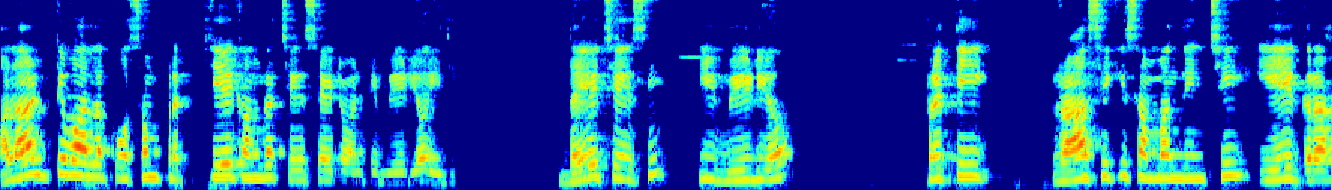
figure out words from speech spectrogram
అలాంటి వాళ్ళ కోసం ప్రత్యేకంగా చేసేటువంటి వీడియో ఇది. దయచేసి ఈ వీడియో ప్రతి రాశికి సంబంధించి ఏ గ్రహ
